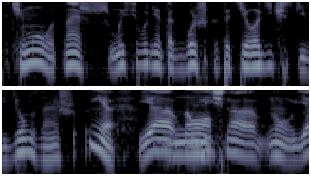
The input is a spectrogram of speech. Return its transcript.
к чему, вот знаешь, мы сегодня так больше как-то теологически ведем, знаешь, Не, я Но- лично, ну, я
